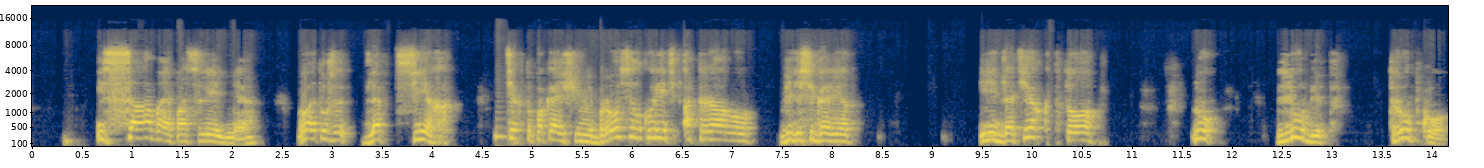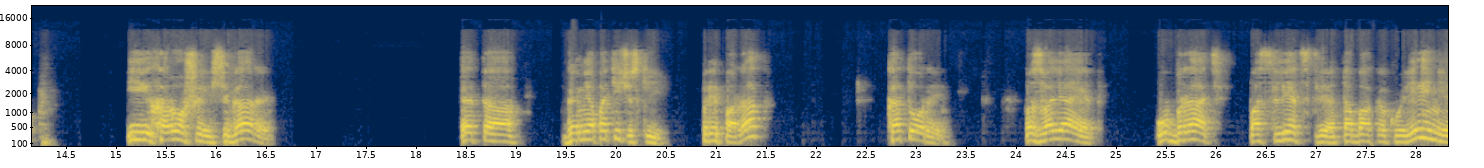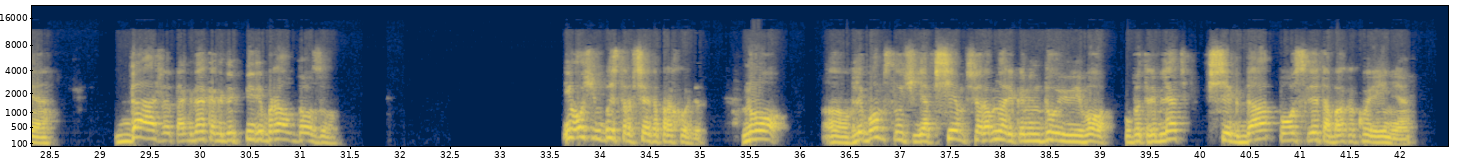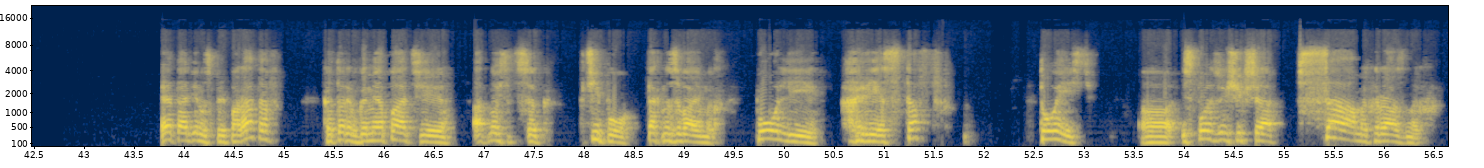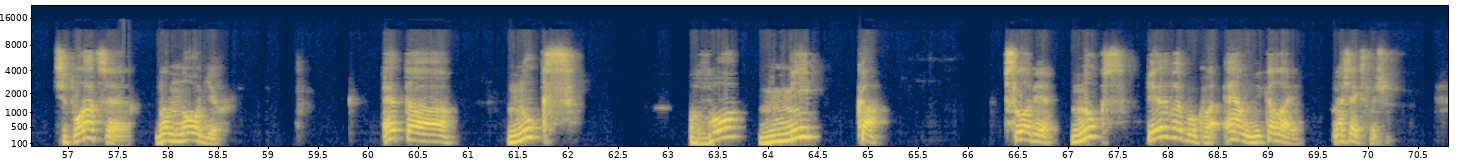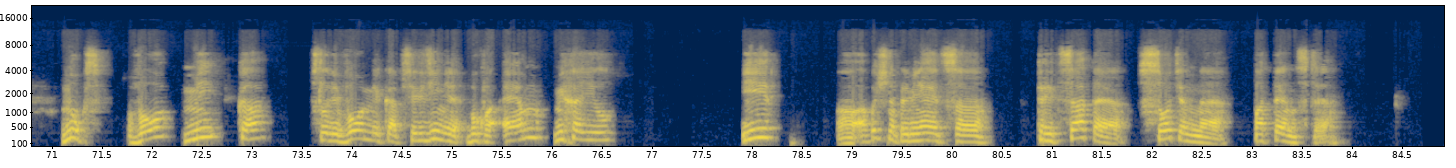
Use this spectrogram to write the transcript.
И самое последнее, ну это уже для всех, тех, кто пока еще не бросил курить отраву, в виде сигарет. И для тех, кто ну, любит трубку и хорошие сигары, это гомеопатический препарат, который позволяет убрать последствия табакокурения даже тогда, когда перебрал дозу. И очень быстро все это проходит. Но э, в любом случае я всем все равно рекомендую его употреблять всегда после табакокурения. Это один из препаратов, который в гомеопатии относится к, к типу так называемых полихрестов, то есть э, использующихся в самых разных ситуациях, во многих. Это нукс вомика. В слове нукс первая буква Н, Николай, на всякий случай. Нукс вомика. В слове вомика в середине буква М, Михаил. И а, обычно применяется тридцатая сотенная потенция.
